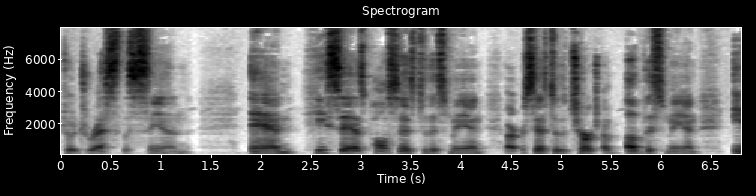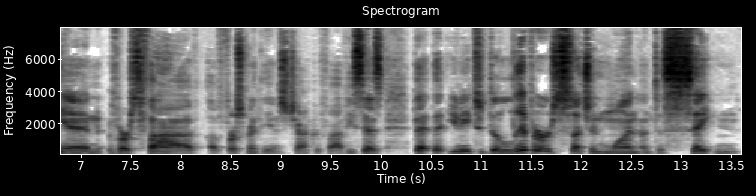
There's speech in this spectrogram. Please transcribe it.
to address the sin. And he says, Paul says to this man, or says to the church of, of this man in verse 5 of 1 Corinthians chapter 5, he says that, that you need to deliver such an one unto Satan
